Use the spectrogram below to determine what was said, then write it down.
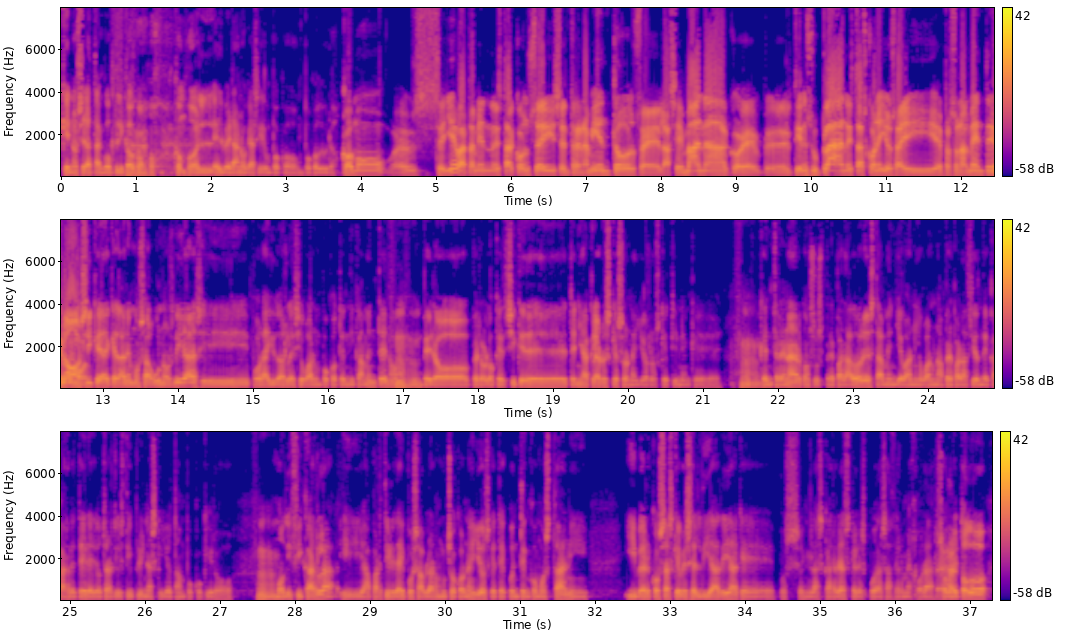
que no será tan complicado como, como el, el verano que ha sido un poco, un poco duro. ¿Cómo eh, se lleva también estar con seis entrenamientos eh, la semana? Eh, eh, ¿Tienen su plan? ¿Estás con ellos ahí personalmente? No, sí que quedaremos algunos días y por ayudarles igual un poco técnicamente, ¿no? pero, pero lo que sí que tenía claro es que son ellos los que tienen que, que entrenar con sus preparadores. También llevan igual una preparación de carretera y de otras disciplinas que yo tampoco quiero modificarla y a partir de ahí pues hablar mucho con ellos, que te cuenten cómo están y y ver cosas que ves el día a día que pues en las carreras que les puedas hacer mejorar. Sobre todo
